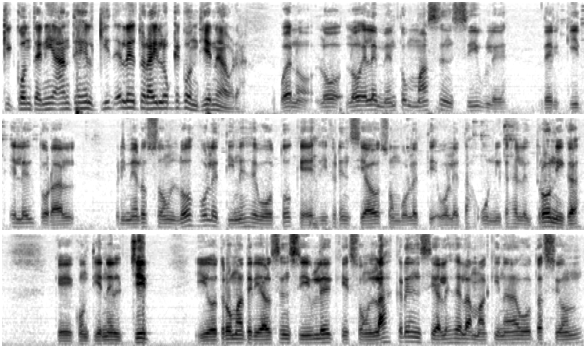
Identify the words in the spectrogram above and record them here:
que contenía antes el kit electoral y lo que contiene ahora. Bueno, los elementos más sensibles del kit electoral Primero son los boletines de voto, que es diferenciado, son boletas únicas electrónicas que contiene el chip y otro material sensible que son las credenciales de la máquina de votación,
